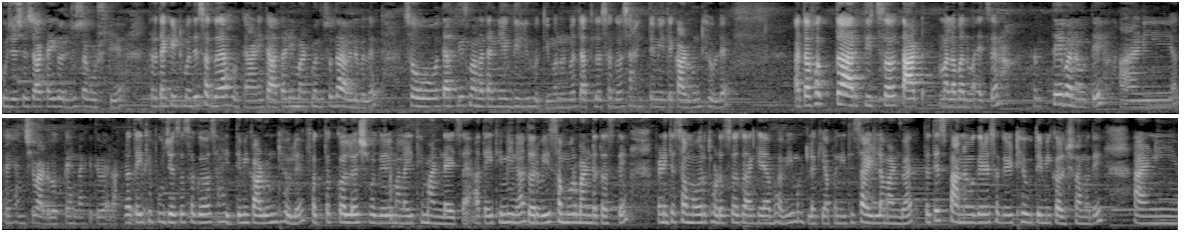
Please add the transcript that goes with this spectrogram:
पूजेच्या ज्या काही गरजेच्या गोष्टी आहे तर त्या किटमध्ये सगळ्या होत्या आणि त्या आता डीमार्टमध्ये सुद्धा अवेलेबल आहेत. सो त्यातलीच मला त्यांनी एक दिली होती म्हणून. मग त्यातलं सगळं साहित्य मी इथे काढून ठेवलं आहे आता फक्त आरतीचं ताट मला बनवायचं आहे तर ते बनवते आणि आता ह्यांची वाट बघते ह्यांना किती वेळ लागतो आता इथे पूजेचं सगळं साहित्य मी काढून ठेवलंय. फक्त कलश वगैरे मला इथे मांडायचं आहे आता इथे मी ना दरवेळी समोर मांडत असते. पण इथे समोर थोडंसं जागेअभावी म्हटलं की आपण इथे साईडला मांडूयात. तर तेच पानं वगैरे सगळे ठेवते मी कलशामध्ये. आणि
